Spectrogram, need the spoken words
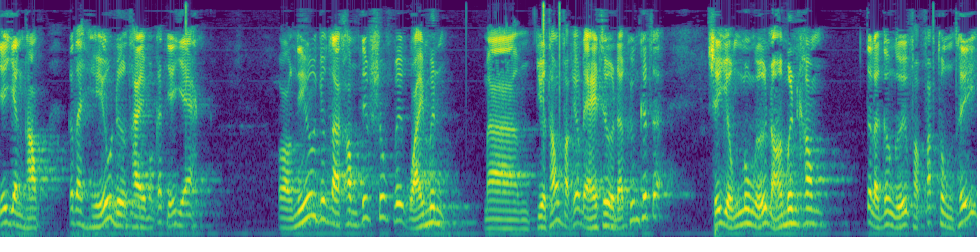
với dân học có thể hiểu được thầy một cách dễ dàng. Còn nếu chúng ta không tiếp xúc với ngoại minh mà truyền thống phật giáo đại thừa đã khuyến khích đó, sử dụng ngôn ngữ nội minh không tức là ngôn ngữ phật pháp thuần thí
